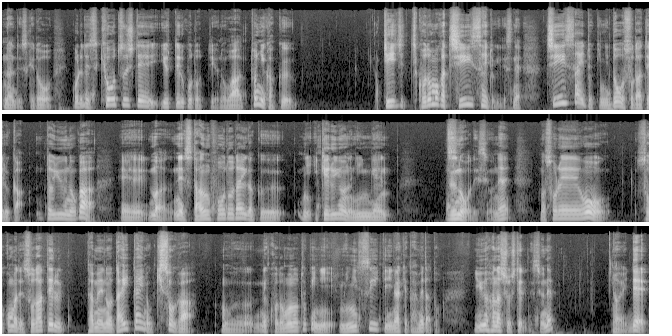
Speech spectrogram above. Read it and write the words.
なんですけどこれです共通して言ってることっていうのはとにかく子供が小さい時ですね小さい時にどう育てるかというのが、えー、まあねスタンフォード大学に行けるような人間頭脳ですよね。まあ、それをそこまで育てるための大体の基礎がもうね子供の時に身についていなきゃダメだという話をしてるんですよね。はい、で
